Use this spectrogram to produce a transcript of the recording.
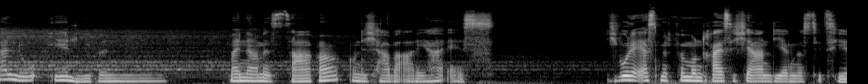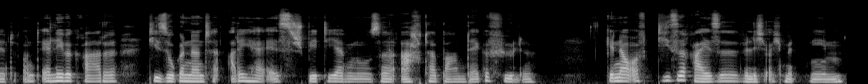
Hallo ihr Lieben, mein Name ist Sarah und ich habe ADHS. Ich wurde erst mit 35 Jahren diagnostiziert und erlebe gerade die sogenannte ADHS-Spätdiagnose Achterbahn der Gefühle. Genau auf diese Reise will ich euch mitnehmen.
